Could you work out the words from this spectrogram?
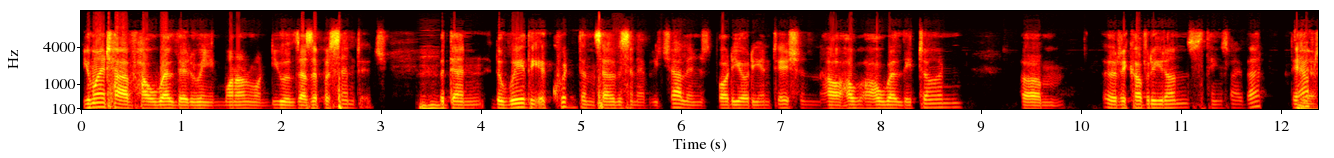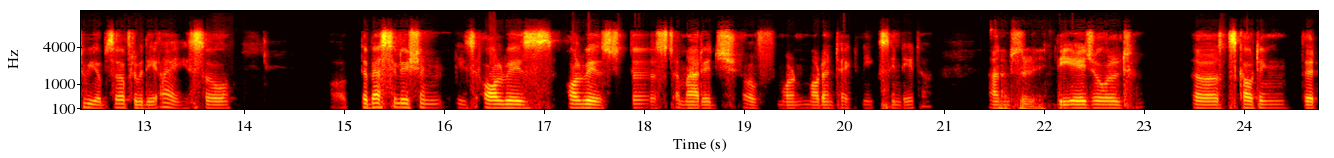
You might have how well they're doing in one-on-one duels as a percentage, Mhm. but then the way they acquit themselves in every challenge, body orientation, how how, how well they turn, um, uh, recovery runs, things like that, they have Yeah. to be observed with the eye. So uh, the best solution is always always just a marriage of more modern techniques in data and Absolutely. the age-old uh, scouting that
